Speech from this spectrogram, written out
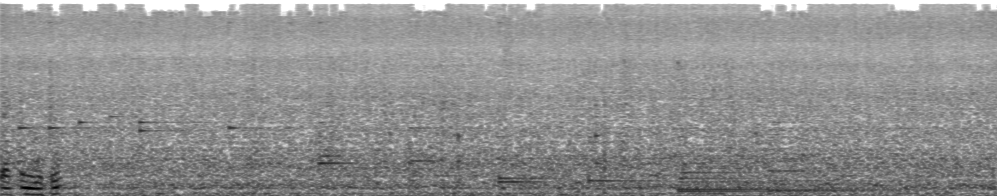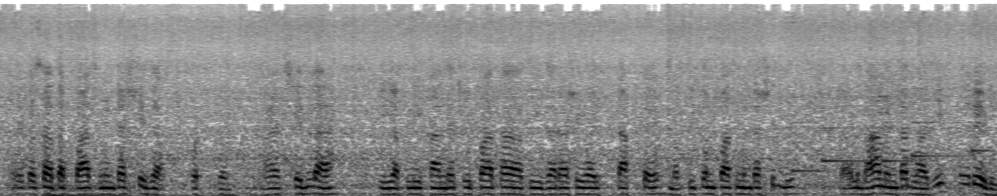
टाकून घेतो. कसं आता पाच मिनिटात शिजा. पटकन. शिजला की आपली कांद्याची पात हा ती जराशी वाईट टाकतोय. मग ती पण पाच मिनिटात शिजली. त्यावेळेला दहा मिनिटात भाजी रेडी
